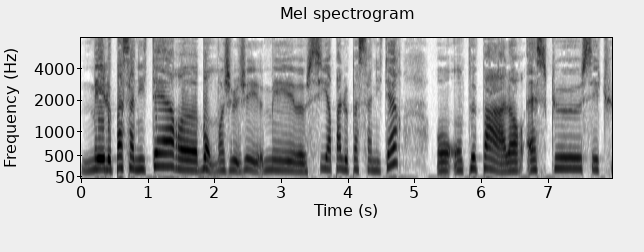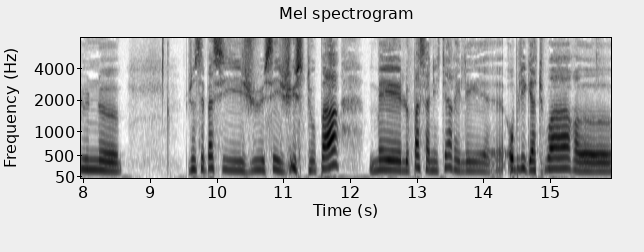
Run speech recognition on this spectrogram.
Mais le pass sanitaire, bon, moi, j'ai, mais s'il n'y a pas le pass sanitaire, on, on peut pas. Alors, est-ce que c'est une, je ne sais pas si c'est juste ou pas, mais le pass sanitaire, il est euh, obligatoire. euh,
